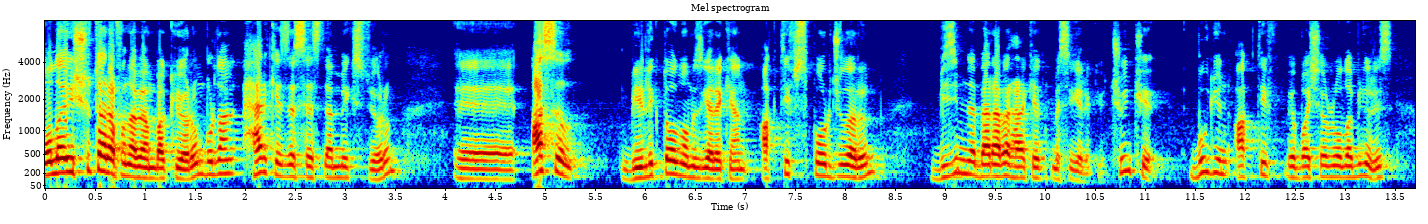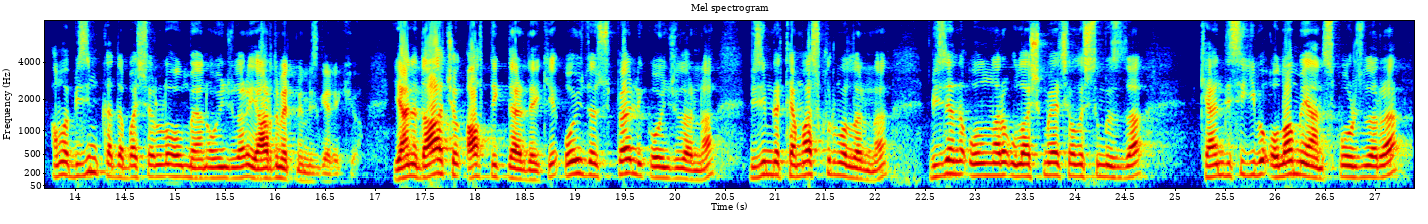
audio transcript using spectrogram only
olayı şu tarafına ben bakıyorum. Buradan herkese seslenmek istiyorum. Ee, asıl birlikte olmamız gereken aktif sporcuların bizimle beraber hareket etmesi gerekiyor. Çünkü bugün aktif ve başarılı olabiliriz ama bizim kadar başarılı olmayan oyunculara yardım etmemiz gerekiyor. Yani daha çok alt liglerdeki, o yüzden Süper Lig oyuncularına bizimle temas kurmalarına, bize onlara ulaşmaya çalıştığımızda kendisi gibi olamayan sporculara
